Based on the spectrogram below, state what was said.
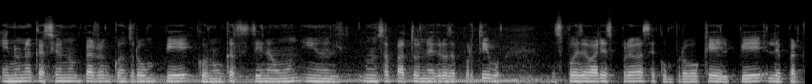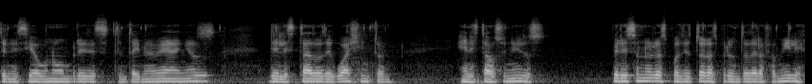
En una ocasión un perro encontró un pie con un calcetín aún y un, zapato negro deportivo. Después de varias pruebas se comprobó que el pie le pertenecía a un hombre de 79 años del estado de Washington en Estados Unidos. Pero eso no respondió a todas las preguntas de la familia.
